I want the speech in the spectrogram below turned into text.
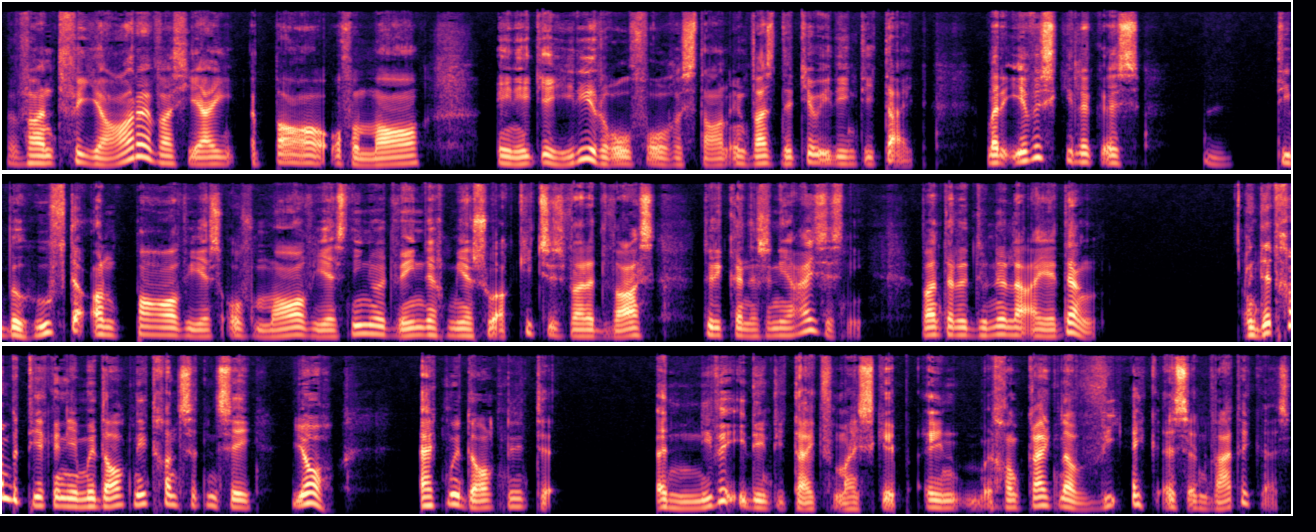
Want vir jare was jy 'n pa of 'n ma en het jy hierdie rol volgestaan en was dit jou identiteit. Maar ewe skielik is die behoefte aan pa wees of ma wees nie noodwendig meer so akut soos wat dit was toe die kinders in die huis is nie, want hulle doen hulle eie ding. En dit gaan beteken jy moet dalk net gaan sit en sê, "Ja, ek moet dalk net 'n nuwe identiteit vir my skep en gaan kyk na wie ek is en wat ek is.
